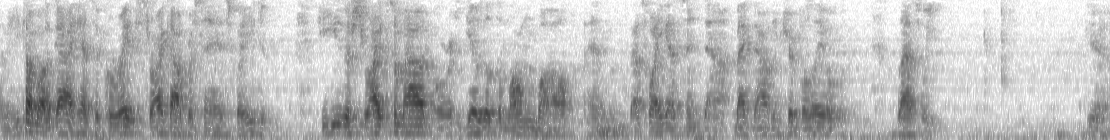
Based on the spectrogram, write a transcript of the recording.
I mean, you talk about a guy he has a great strikeout percentage, but he just, he either strikes him out or he gives up the long ball, and that's why he got sent down back down to AAA last week. Yeah.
